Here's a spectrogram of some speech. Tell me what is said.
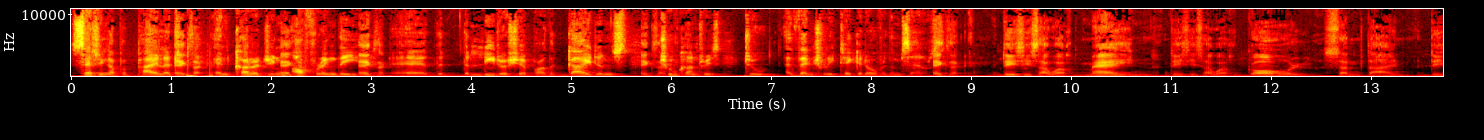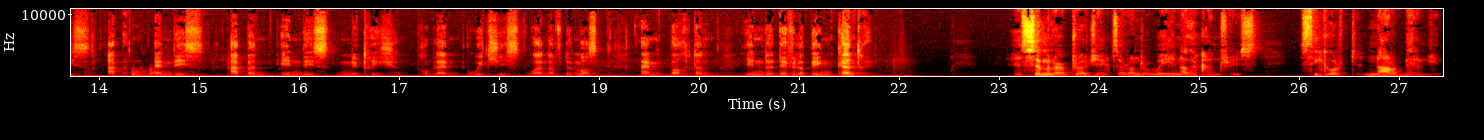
setting up a pilot, exactly. encouraging, exactly. offering the, exactly. uh, the, the leadership or the guidance to countries to eventually take it over themselves. Exactly. This is our main, this is our goal. Sometimes this happen, and this happen in this nutrition problem, which is one of the most important in the developing country. Similar projects are underway in other countries. Sigurd Norberg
